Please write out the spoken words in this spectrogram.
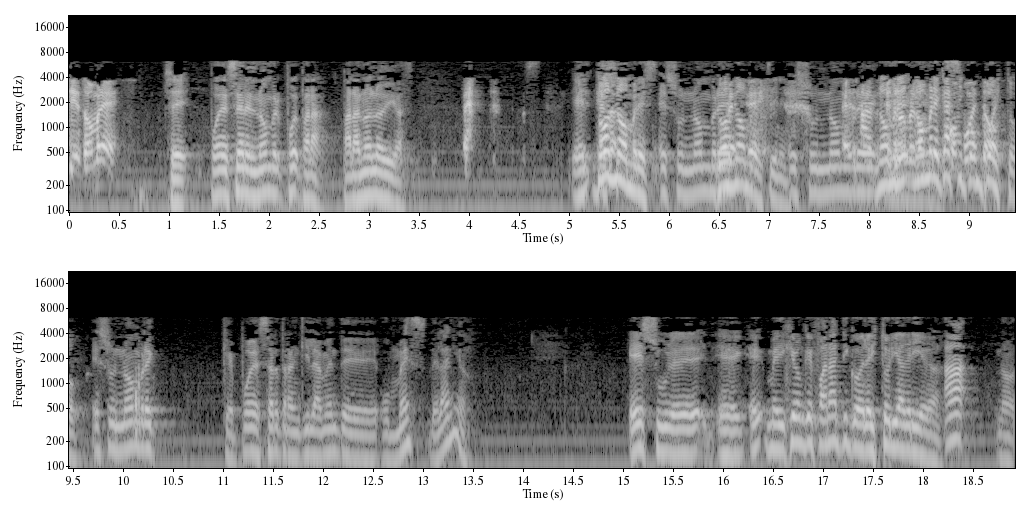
Si es hombre, Sí. Puede ser el nombre, puede, para, para no lo digas. El- dos nombres. Es un nombre. Dos nombres tiene. Es un nombre. Ah, nombre- nombre nombre casi compuesto. Es un nombre que puede ser tranquilamente un mes del año. Es un, eh, eh, eh, me dijeron que es fanático de la historia griega. Ah, no.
